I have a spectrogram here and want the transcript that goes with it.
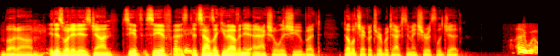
But um, it is what it is, John. See if see if uh, Okay. it sounds like you have an, an actual issue, but double check with TurboTax to make sure it's legit. I will.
